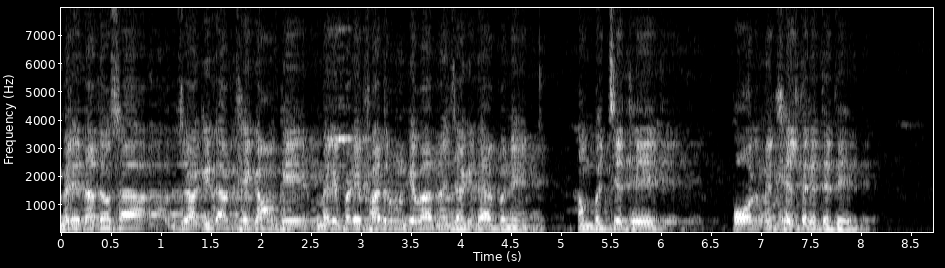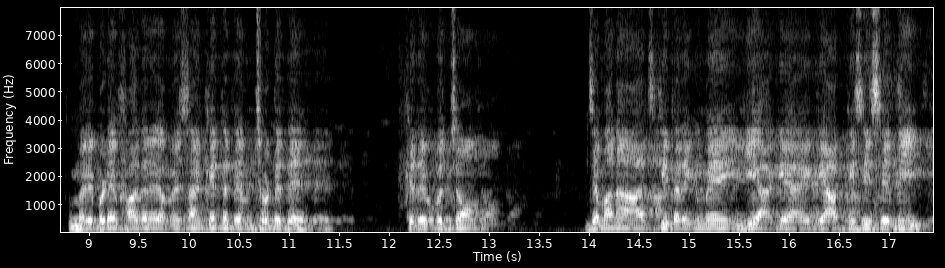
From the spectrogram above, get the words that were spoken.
मेरे दादो साहब जागीरदार थे गाँव के, मेरे बड़े फादर उनके बाद में जागीरदार बने। हम बच्चे थे पॉल में खेलते रहते थे। तो मेरे बड़े फादर हमेशा कहते थे, हम छोटे थे, कि देखो बच्चों, जमाना आज की तारीख में ये आ गया है कि आप किसी से भी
